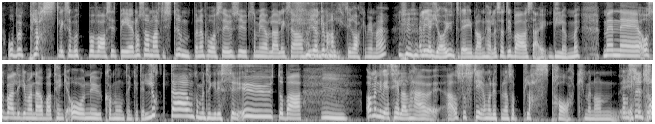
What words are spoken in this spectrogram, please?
Och med plast liksom upp på varsitt ben och så har man alltid strumporna på sig och ser ut som en jävla, liksom, och jag glömmer alltid raka mig med. Eller jag gör ju inte det ibland heller så att det är bara så här, glömmer. Men, eh, och så bara ligger man där och bara tänker, åh nu kommer hon tänka att det luktar, hon kommer tänka att det ser ut och bara Ja men ni vet hela den här, och så stirrar man upp i någon sån plasttak med någon De ser ut som.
